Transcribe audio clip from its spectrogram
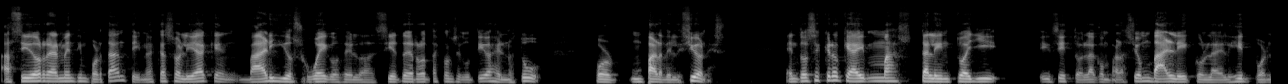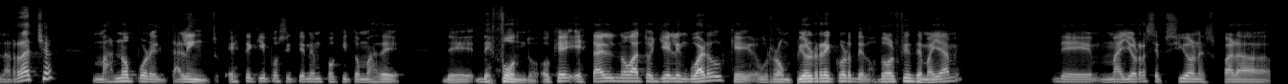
ha sido realmente importante. Y no es casualidad que en varios juegos de las siete derrotas consecutivas él no estuvo por un par de lesiones. Entonces creo que hay más talento allí. Insisto, la comparación vale con la del hit por la racha, más no por el talento. Este equipo sí tiene un poquito más de, de, de fondo, ¿ok? Está el novato Jalen Waddle, que rompió el récord de los Dolphins de Miami de mayor recepciones para,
